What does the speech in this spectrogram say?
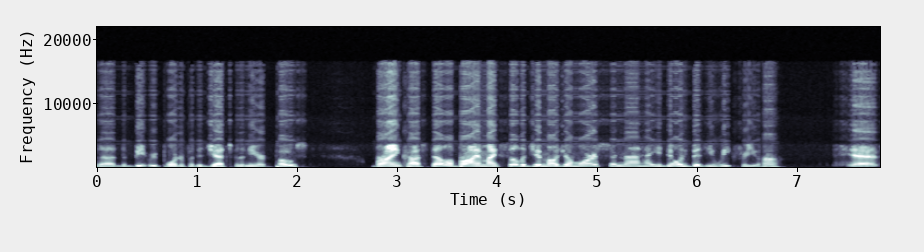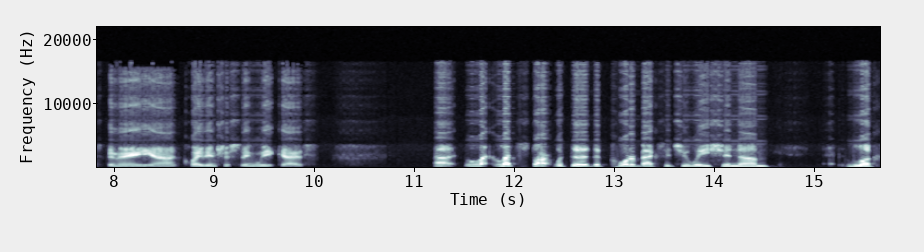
uh, the beat reporter for the Jets for the New York Post, Brian Costello. Brian, Mike Silva, Jim Mojo Morrison, uh, how you doing? Busy week for you, huh? Yeah, it's been a uh, quite interesting week, guys. Uh, let, let's start with the, the quarterback situation. Um, look,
